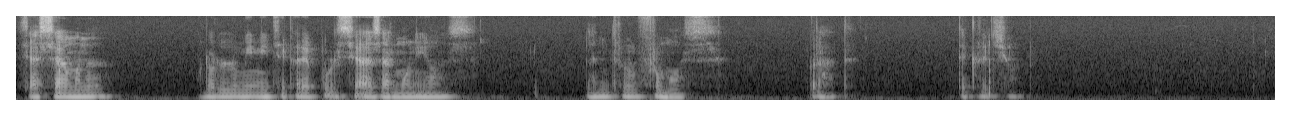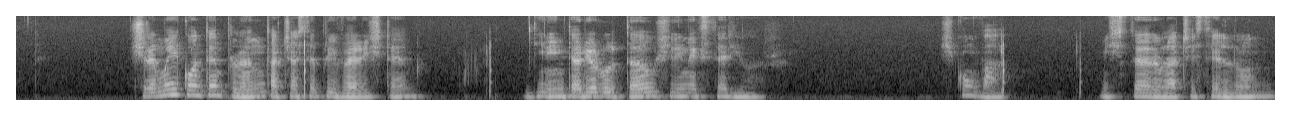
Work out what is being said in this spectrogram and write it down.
se aseamănă unor luminițe care pulsează armonios într-un frumos brad de Crăciun. Și rămâi contemplând această priveliște din interiorul tău și din exterior. Și cumva, misterul acestei luni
